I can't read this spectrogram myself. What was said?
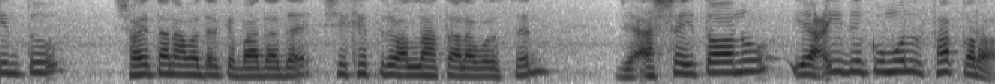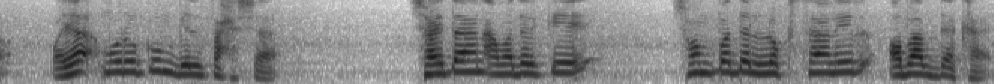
কিন্তু শয়তান আমাদেরকে বাধা দেয়। সেক্ষেত্রে আল্লাহ তালা বলেছেন যে আশাইতানু ইয়াঈদ কুমুল ফকর ওয়ামুরুকুম বিল ফাহসা শয়তান আমাদেরকে সম্পদের লোকসানির অভাব দেখায়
